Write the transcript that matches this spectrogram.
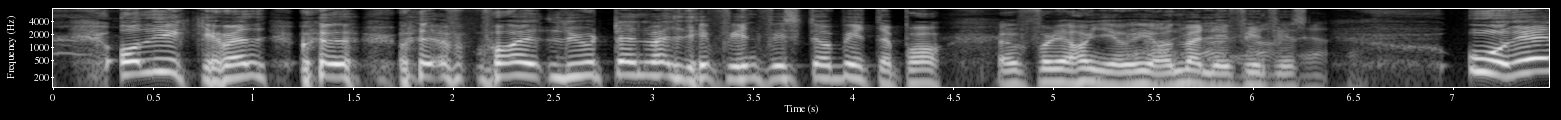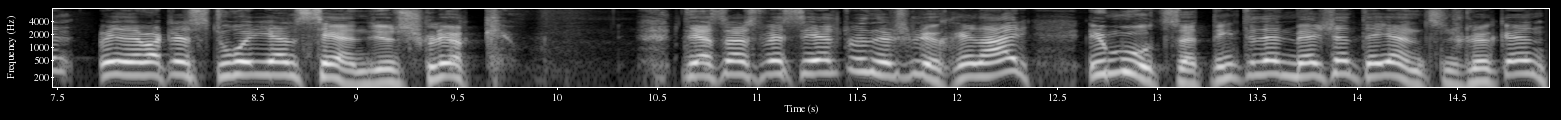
Og likevel få lurt en veldig fin fisk til å bite på, fordi han er jo en veldig fin fisk. Odin ville vært en stor Jensenius-sluk. Det som er spesielt med denne sluken her, i motsetning til den mer kjente Jensen-sluken,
